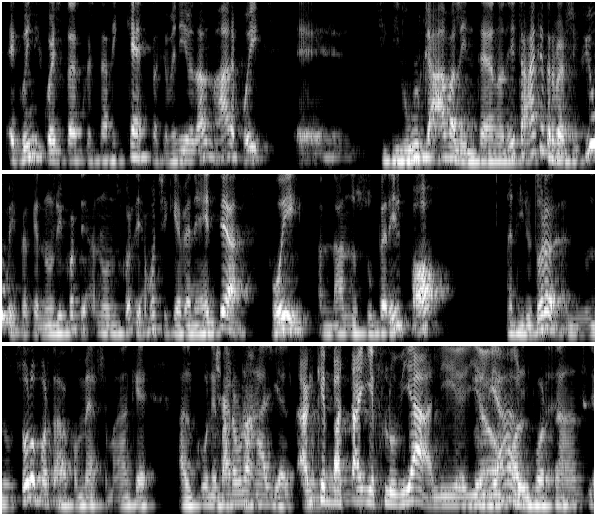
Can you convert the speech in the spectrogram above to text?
e quindi questa, questa ricchezza che veniva dal mare poi eh, si divulgava all'interno dei anche attraverso i fiumi, perché non, non scordiamoci che Venezia, poi andando su per il Po, addirittura non solo portava commercio, ma anche alcune C'era battaglie. Una, alcune, anche battaglie fluviali. Fluviali ho, importanti.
